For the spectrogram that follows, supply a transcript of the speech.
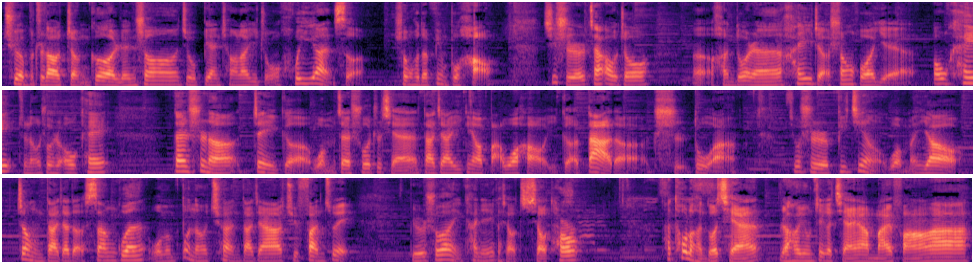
却不知道整个人生就变成了一种灰暗色，生活的并不好。其实，在澳洲，呃，很多人黑着生活也 OK，只能说是 OK。但是呢，这个我们在说之前，大家一定要把握好一个大的尺度啊，就是毕竟我们要正大家的三观，我们不能劝大家去犯罪。比如说，你看见一个小小偷，他偷了很多钱，然后用这个钱呀买房啊，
